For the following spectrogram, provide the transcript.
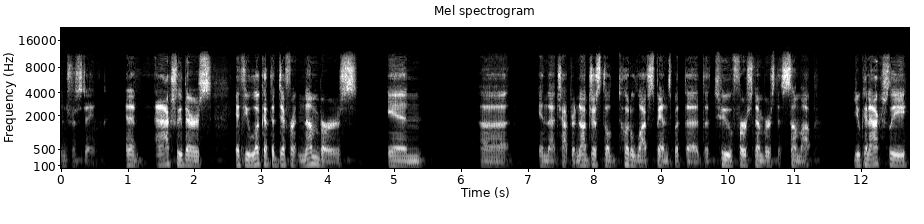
interesting. And, it, and actually, there's if you look at the different numbers in uh, in that chapter, not just the total lifespans, but the the two first numbers that sum up, you can actually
